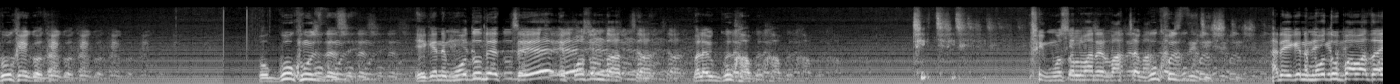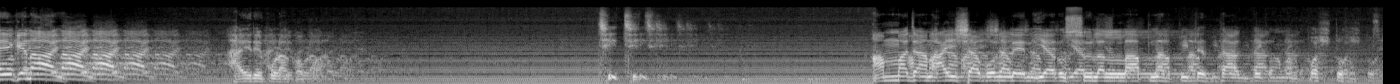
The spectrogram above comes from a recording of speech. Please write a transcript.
গুখে গো জাত। ও গু খুঁজতেছে। এখানে মধু দিচ্ছে পছন্দ হচ্ছে বলে, আমি গু খাব। তুই মুসলমানের বাচ্চা গু খুঁজ দিছিস আরে, এখানে মধু পাওয়া যায় এখানে আয় হাই রে পোড়া কপা ছি ছি। আম্মা জান আয়েশা বললেন, ইয়া রাসূলুল্লাহ, আপনার পিঠের দাগ দেখে আমার কষ্ট হচ্ছে।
